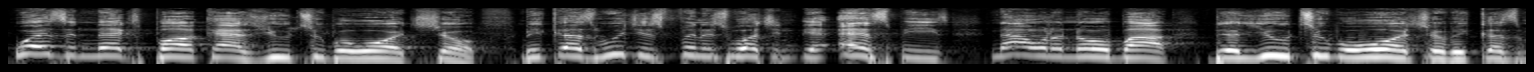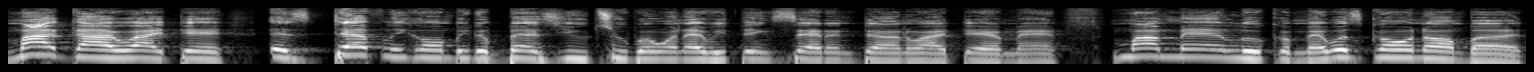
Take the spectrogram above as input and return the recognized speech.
Where's the next podcast YouTube awards show? Because we just finished watching the ESPYS. Now I want to know about the YouTube awards show because my guy right there is definitely gonna be the best YouTuber when everything's said and done right there, man. My man Luca, man. What's going on, bud?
